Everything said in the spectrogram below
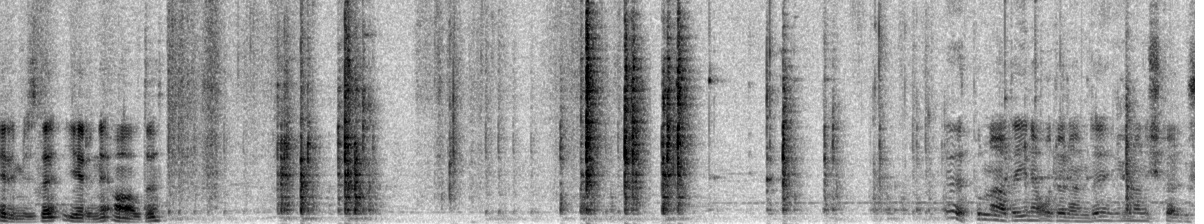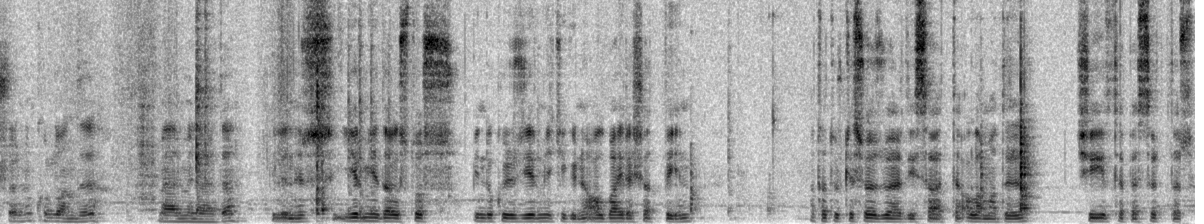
elimizde yerini aldı. Evet bunlar da yine o dönemde Yunan işgal güçlerinin kullandığı mermilerden bilinir. 27 Ağustos 1922 günü Albay Reşat Bey'in Atatürk'e söz verdiği saatte alamadığı Çiğiltepe sırtlar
